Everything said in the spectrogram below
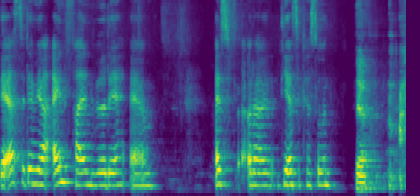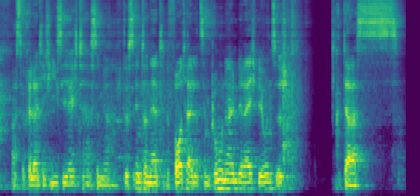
der erste, der mir einfallen würde, ähm, als, oder die erste Person. Ja, also relativ easy, echt. Also wir das Internet, der Vorteil jetzt im kommunalen Bereich bei uns ist, dass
